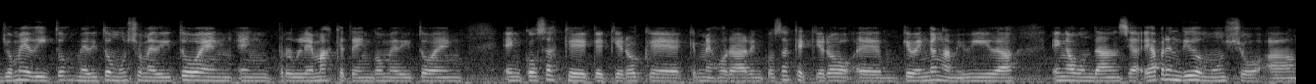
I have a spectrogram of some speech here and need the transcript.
yo medito, medito mucho, medito en, problemas que tengo, medito en, cosas que, quiero que, mejorar, en cosas que quiero em, que vengan a mi vida, en abundancia. He aprendido mucho a,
